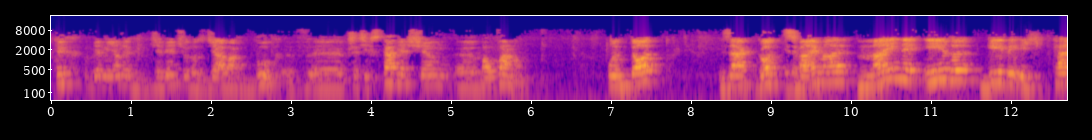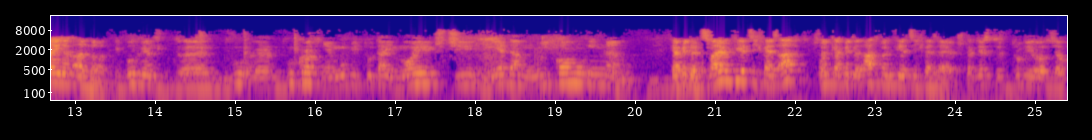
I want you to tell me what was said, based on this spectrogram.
W tych wymienionych dziewięciu rozdziałach Bóg w, e, przeciwstawia się e, bałwanom. Und dort sagt Gott zweimal, meine Ehre gebe ich keinem anderen. I Bóg więc e, dwu, e, dwukrotnie mówi tutaj, mojej czci nie dam nikomu innemu. Kapitel 42, Vers 8 und Kapitel 48, Vers 11. 42 rozdział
